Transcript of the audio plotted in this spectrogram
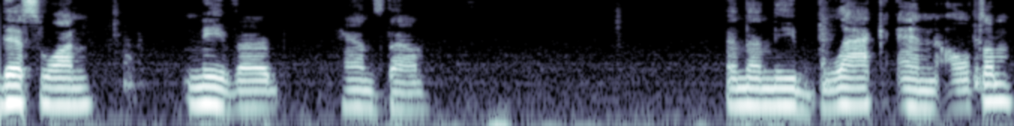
This one, knee verb, hands down. And then the black and Ultem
